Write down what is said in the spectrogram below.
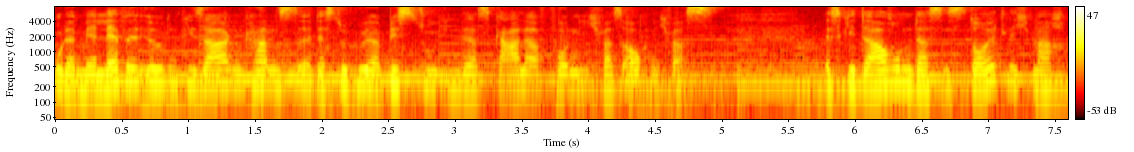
oder mehr Level irgendwie sagen kannst, äh, desto höher bist du in der Skala von ich weiß auch nicht was. Es geht darum, dass es deutlich macht,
